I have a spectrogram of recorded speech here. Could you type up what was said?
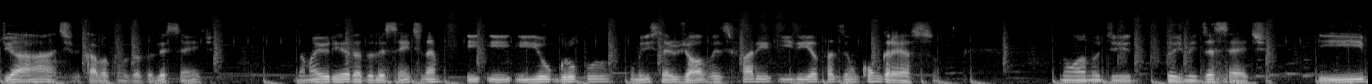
de Arte, ficava com os adolescentes, na maioria era adolescente, né? E, e, e o grupo, o Ministério Jovens, faria, iria fazer um congresso no ano de 2017. E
